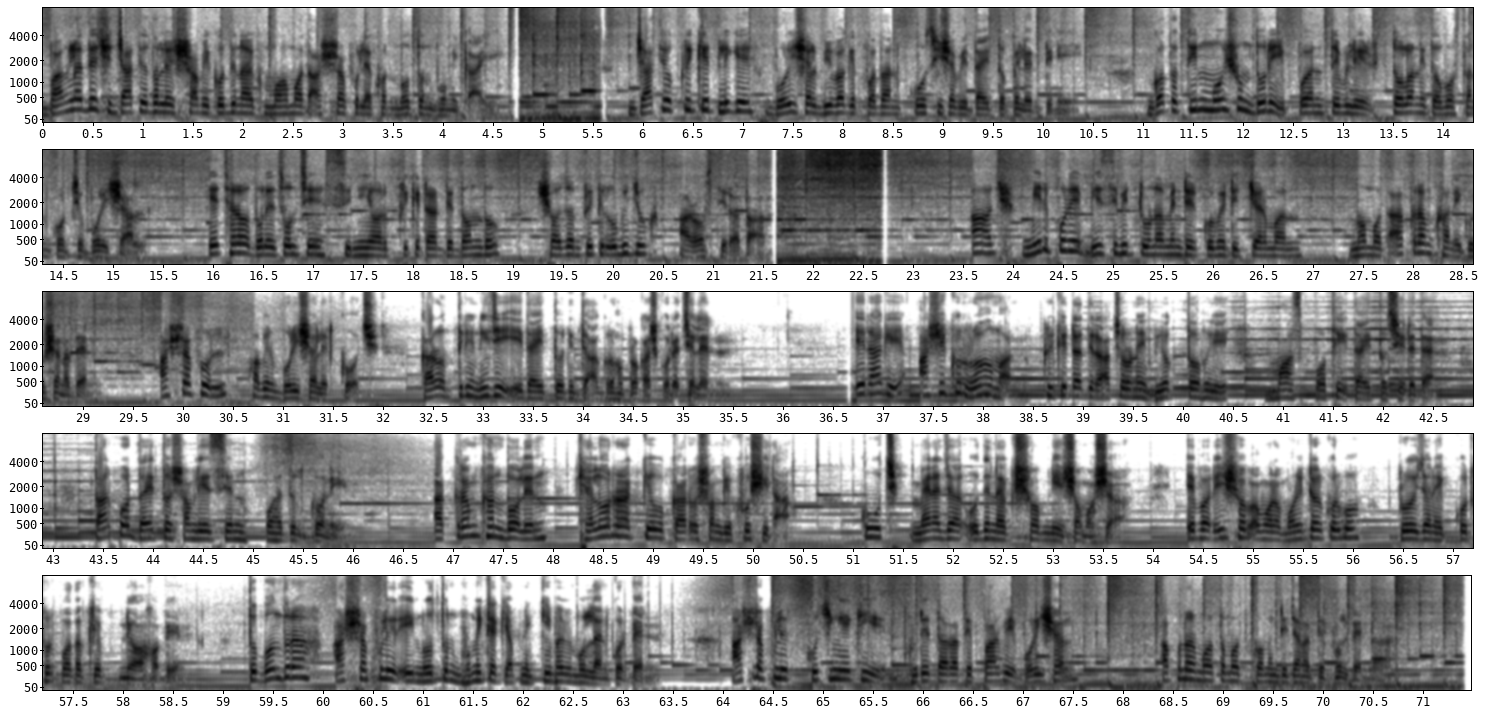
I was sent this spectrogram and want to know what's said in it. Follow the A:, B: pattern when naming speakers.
A: বাংলাদেশ জাতীয় দলের সাবেক অধিনায়ক মোহাম্মদ আশরাফুল এখন নতুন ভূমিকায়। জাতীয় ক্রিকেট লিগে বরিশাল বিভাগের প্রধান কোচ হিসাবে দায়িত্ব পেলেন তিনি। গত তিন মৌসুম ধরেই পয়েন্ট টেবিলের তলানিতে অবস্থান করছে বরিশাল। এছাড়াও দলে চলছে সিনিয়র ক্রিকেটারদের দ্বন্দ্ব, স্বজন প্রীতির অভিযোগ আর অস্থিরতা। আজ মিরপুরে বিসিবি টুর্নামেন্টের কমিটির চেয়ারম্যান মোহাম্মদ আকরাম খান ঘোষণা দেন। আশরাফুল হবেন বরিশালের কোচ, কারণ তিনি নিজেই এই দায়িত্ব নিতে আগ্রহ প্রকাশ করেছিলেন। এর আগে আশিকুর রহমান ক্রিকেটারদের আচরণে বিরক্ত হয়ে মাঝ পথেই দায়িত্ব ছেড়ে দেন। তারপর দায়িত্ব সামলিয়েছেন ওয়াহেদুল গনি। আকরাম খান বলেন, খেলোয়াড়রা কেউ কারও সঙ্গে খুশি না। কোচ, ম্যানেজার, অধিনায়ক সব নিয়ে সমস্যা। এবার এইসব আমরা মনিটর করব, প্রয়োজনে কঠোর পদক্ষেপ নেওয়া হবে। তো বন্ধুরা, আশরাফুলের এই নতুন ভূমিকাকে আপনি কীভাবে মূল্যায়ন করবেন? আশরাফুলের কোচিংয়ে কি ঘুরে দাঁড়াতে পারবে বরিশাল? আপনার মতামত কমেন্টে জানাতে ভুলবেন না।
